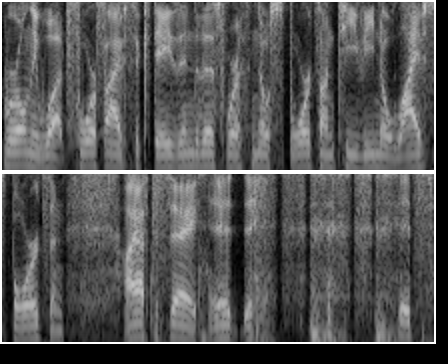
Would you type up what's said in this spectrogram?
We're only what four, five, six days into this with no sports on TV, no live sports, and I have to say it, it it's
